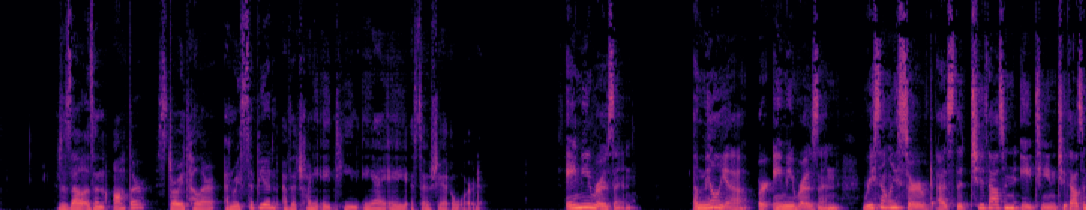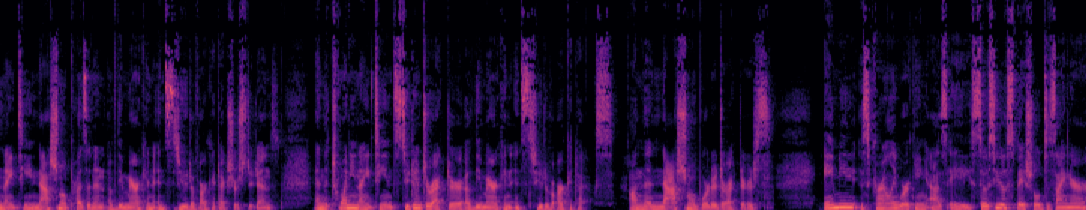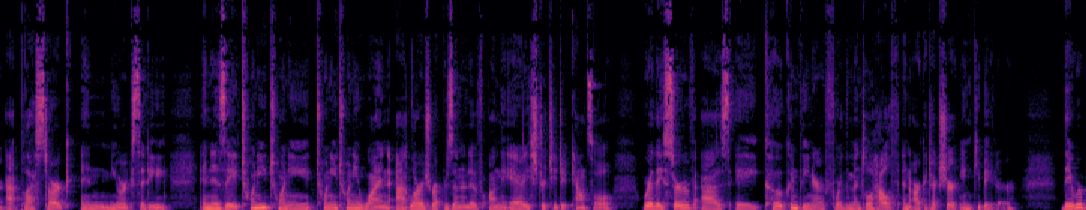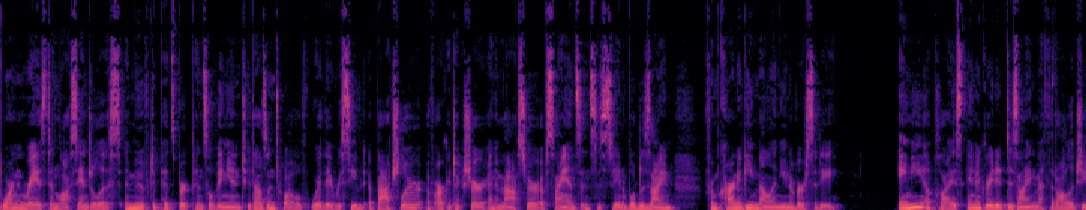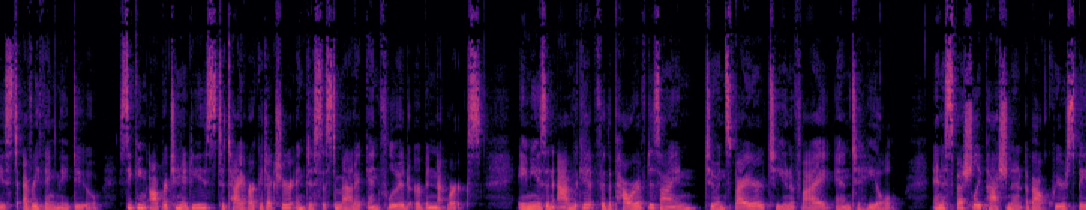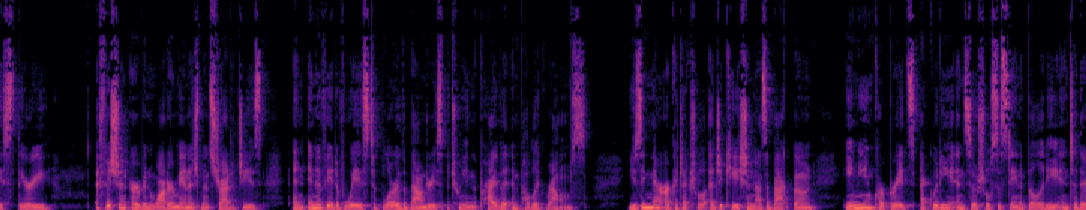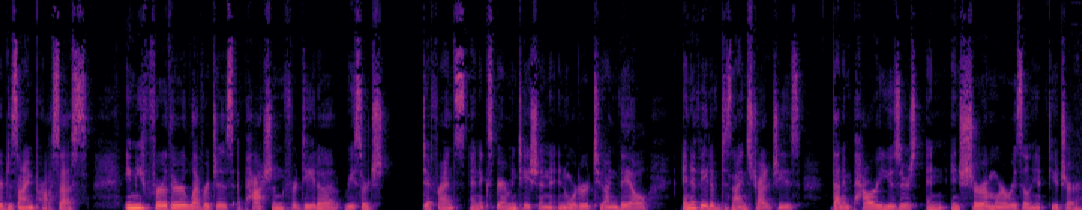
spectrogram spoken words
Giselle is an author, storyteller, and recipient of the 2018 AIA Associate Award. Amy Rosen. Amelia, or Amy Rosen, recently served as the 2018-2019 National President of the American Institute of Architecture Students and the 2019 Student Director of the American Institute of Architects on the National Board of Directors. Amy is currently working as a sociospatial designer at Plastarc in New York City and is a 2020-2021 at-large representative on the AIA Strategic Council, where they serve as a co-convener for the Mental Health and Architecture Incubator. They were born and raised in Los Angeles and moved to Pittsburgh, Pennsylvania in 2012, where they received a Bachelor of Architecture and a Master of Science in Sustainable Design from Carnegie Mellon University. Amy applies integrated design methodologies to everything they do, seeking opportunities to tie architecture into systematic and fluid urban networks. Amy is an advocate for the power of design to inspire, to unify, and to heal, and especially passionate about queer space theory, efficient urban water management strategies, and innovative ways to blur the boundaries between the private and public realms. Using their architectural education as a backbone, Amy incorporates equity and social sustainability into their design process. Amy further leverages a passion for data, research difference, and experimentation in order to unveil innovative design strategies that empower users and ensure a more resilient future.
